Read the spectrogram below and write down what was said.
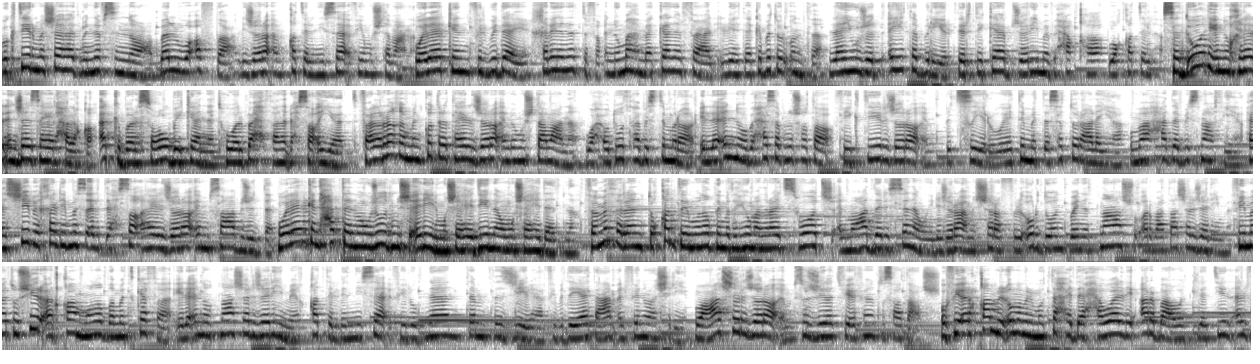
وكثير مشاهد من نفس النوع بل وأفظع لجرائم قتل النساء في مجتمعنا. ولكن في البداية خلينا نتفق أنه مهما كان الفعل اللي ارتكبته الأنثى لا يوجد أي تبرير لارتكاب جريمة بحقها وقتلها. صدقوني أنه خلال إنجاز هذه الحلقة أكبر صعوبة كانت هو البحث عن الإحصائيات. فعلى الرغم من كثرة هاي الجرائم بمجتمعنا وحدوثها باستمرار إلا أنه بحسب نشطاء في كتير جرائم بتصير ويتم التستر عليها وما حدا بيسمع فيها. هالشي بيخلي مسألة إحصاء هاي الجرائم صعب جدا. ولكن حتى الموجود مش قليل مشاهدينا ومشاهداتنا. فمثلا تقدر منظمة هيومن رايتس ووتش المعدل السنوي لجرائم الشرف في الأردن بين 12 و 14 جريمة فيما تشير أرقام منظمة كفا إلى أنه 12 جريمة قتل للنساء في لبنان تم تسجيلها في بدايات عام 2020 و10 جرائم سجلت في 2019 وفي أرقام الأمم المتحدة حوالي 34 ألف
